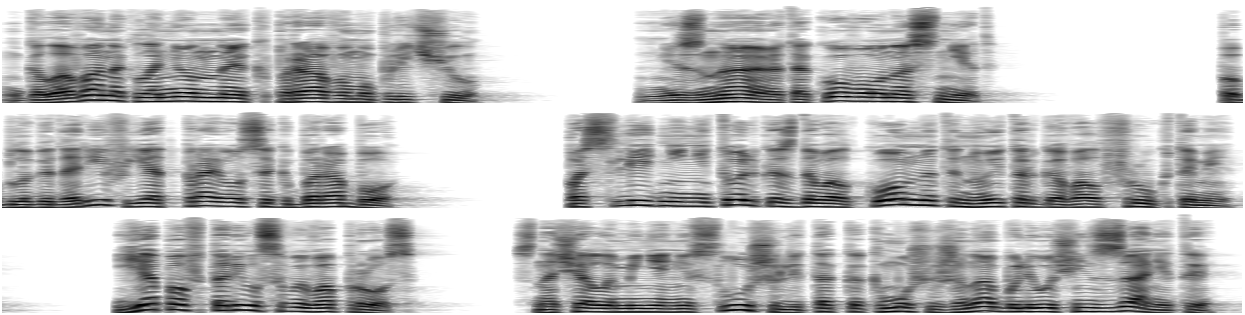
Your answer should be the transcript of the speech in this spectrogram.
голова, наклоненная к правому плечу. «Не знаю, такого у нас нет». Поблагодарив, я отправился к Барабо. Последний не только сдавал комнаты, но и торговал фруктами. Я повторил свой вопрос. Сначала меня не слушали, так как муж и жена были очень заняты.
